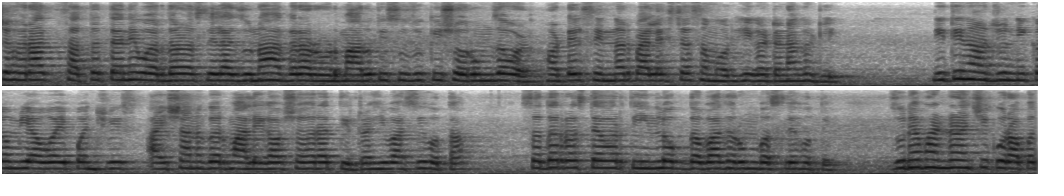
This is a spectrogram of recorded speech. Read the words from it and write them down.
शहरात सातत्याने वर्दळ असलेला जुना आग्रा रोड मारुती सुझुकी शोरूमजवळ हॉटेल सिन्नर पॅलेसच्या समोर ही घटना घडली. नितीन अर्जुन निकम या वय पंचवीस आयशानगर मालेगाव शहरातील रहिवासी होता. सदर रस्त्यावर तीन लोक दबा धरून बसले होते. जुन्या भांडणाची कुरापत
